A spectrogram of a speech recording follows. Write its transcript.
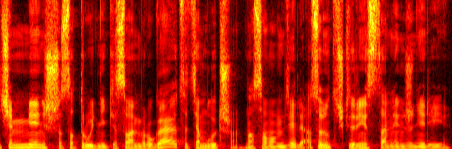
чем меньше сотрудники с вами ругаются, тем лучше на самом деле. Особенно с точки зрения социальной инженерии.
